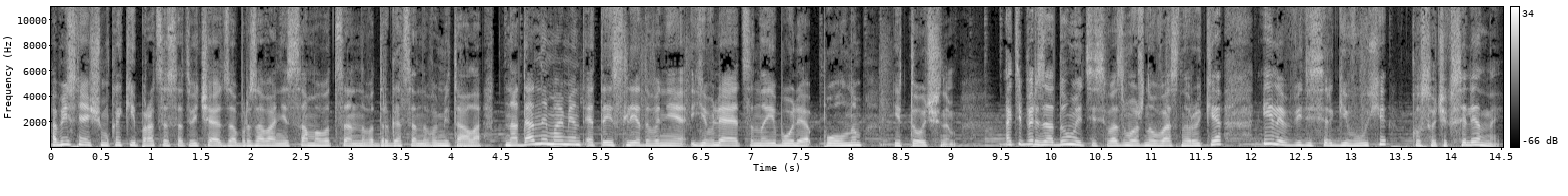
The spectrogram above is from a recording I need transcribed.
объясняющему, какие процессы отвечают за образование самого ценного драгоценного металла, на данный момент это исследование является наиболее полным и точным. А теперь задумайтесь, возможно, у вас на руке или в виде серьги в ухе кусочек Вселенной.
